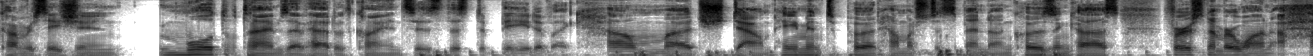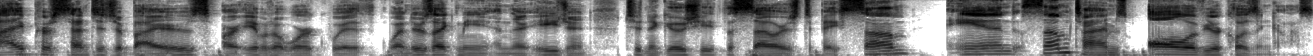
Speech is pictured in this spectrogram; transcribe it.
conversation multiple times I've had with clients is this debate of like how much down payment to put, how much to spend on closing costs. First, number one, a high percentage of buyers are able to work with lenders like me and their agent to negotiate the sellers to pay some and sometimes all of your closing costs.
